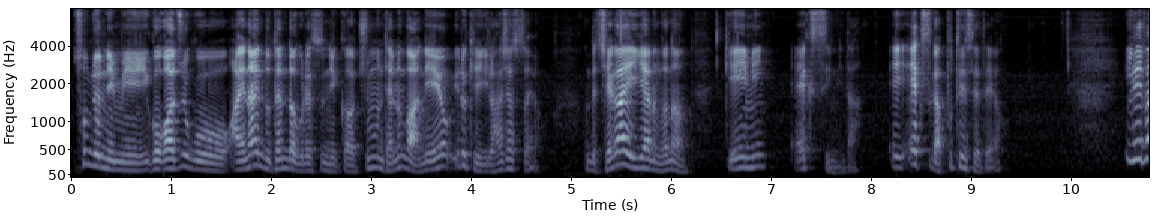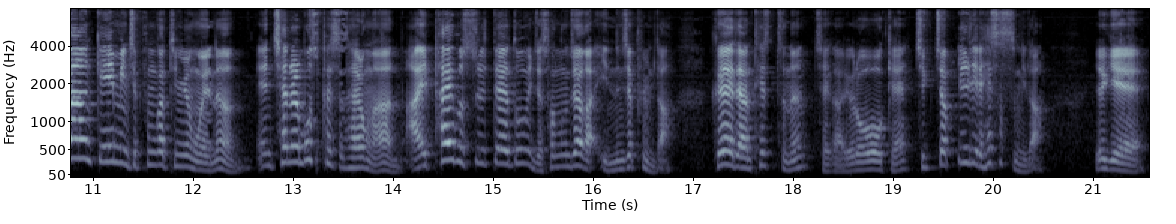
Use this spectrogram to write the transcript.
성준님이 이거 가지고 i9도 된다 그랬으니까 주문 되는 거 아니에요? 이렇게 얘기를 하셨어요. 근데 제가 얘기하는 거는 Gaming X입니다. 이 X가 붙어 있어야 돼요. 일반 Gaming 제품 같은 경우에는 N채널 MOSFET을 사용한 i5 쓸 때도 이제 성능 저하가 있는 제품입니다. 그에 대한 테스트는 제가 이렇게 직접 일일이 했었습니다. 여기에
